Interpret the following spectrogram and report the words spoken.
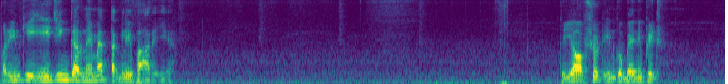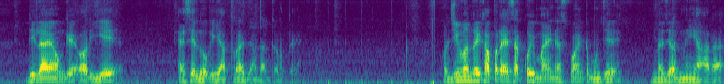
पर इनकी एजिंग करने में तकलीफ़ आ रही है। तो ये ऑफशूट इनको बेनिफिट दिलाए होंगे और ये ऐसे लोग यात्रा ज़्यादा करते हैं। और जीवन रेखा पर ऐसा कोई माइनस पॉइंट मुझे नज़र नहीं आ रहा।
